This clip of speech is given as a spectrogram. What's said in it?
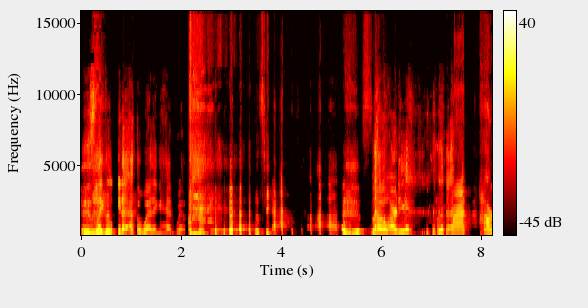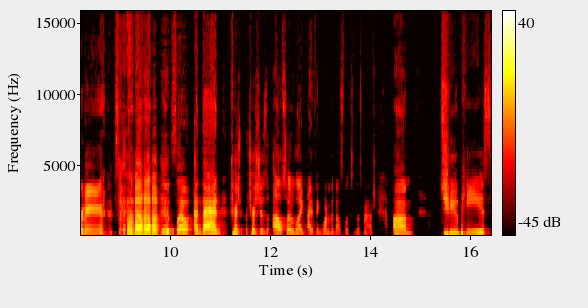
This is like Lita at the wedding head whip. yes. So so Hardy. Matt Hardy. So, so and then Trish Trish is also like I think one of the best looks in this match. Um two piece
